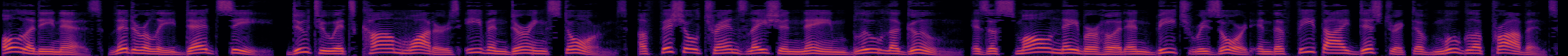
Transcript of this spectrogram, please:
Ölüdeniz literally Dead Sea, due to its calm waters even during storms, official translation name Blue Lagoon is a small neighborhood and beach resort in the Fethiye district of Muğla province,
